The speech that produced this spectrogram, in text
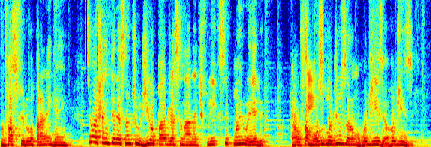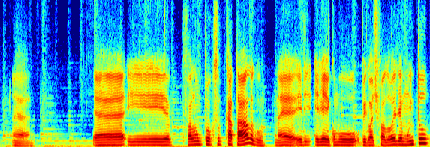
não faço firula para ninguém. Se eu achar interessante um dia, eu paro de assinar a Netflix e ponho ele. É o famoso sim. rodizão, rodízio, rodízio. É. É, e fala um pouco sobre catálogo, né? Ele, ele, como o Bigode falou, ele é muito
